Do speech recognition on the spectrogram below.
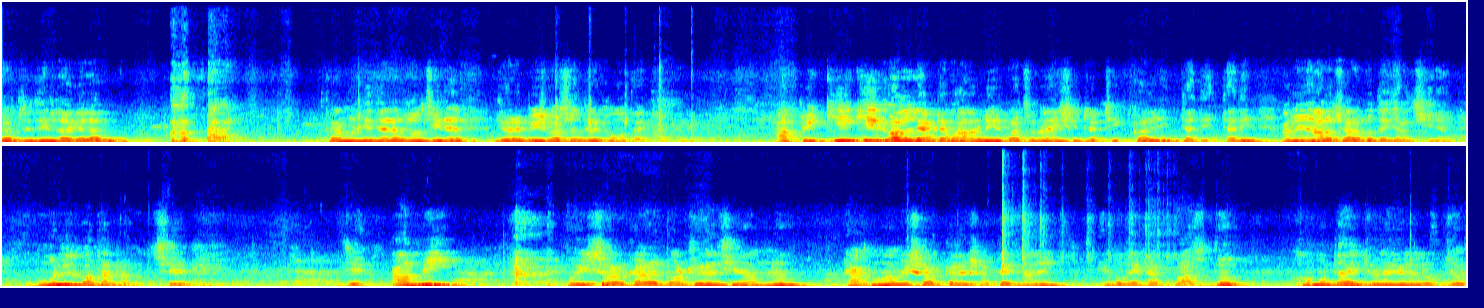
যতদিন লাগে লাগুক। মানে কিন্তু এটা বলছি না যে ওরা বিশ বছর ধরে ক্ষমতায় থাকে। আপনি কি কি করলে একটা ভালো নির্বাচন হয় সেটা ঠিক করেন, ইত্যাদি ইত্যাদি। আমি আলোচনার মধ্যে যাচ্ছি না। মূল কথাটা হচ্ছে যে, আমি ওই সরকার গঠনে ছিলাম না, এখন আমি সরকারের সাথে নাই, এবং এটা বাস্তব। ক্ষমতায় চলে গেলে লোকজন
